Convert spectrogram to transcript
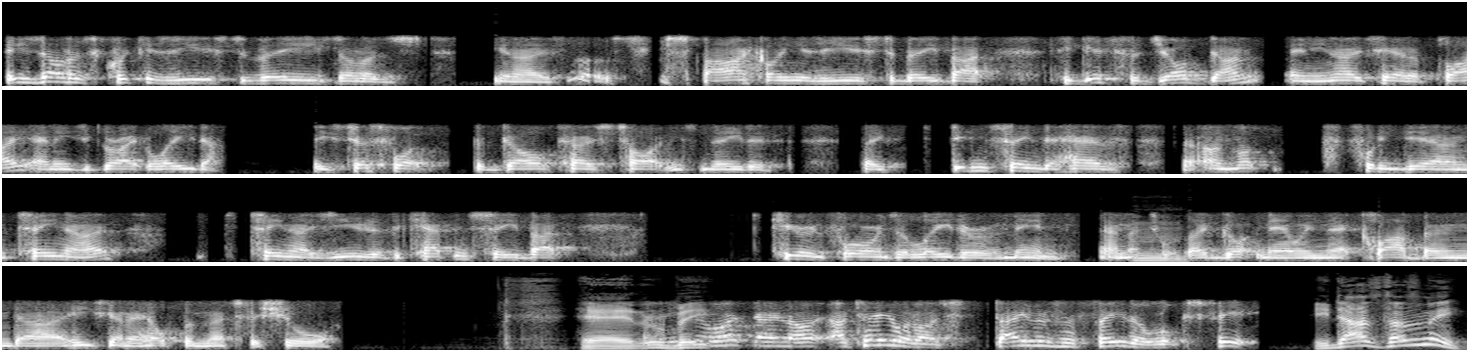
He's not as quick as he used to be. He's not as you know sparkling as he used to be, but he gets the job done, and he knows how to play, and he's a great leader. He's just what the Gold Coast Titans needed. They didn't seem to have. I'm not putting down Tino. Tino's new to the captaincy, but Kieran Foran's a leader of men, and that's what they've got now in that club, and uh, he's going to help them. That's for sure. Yeah, it'll And be. you know? And I, I tell you what, I, David Fifita looks fit. He does, doesn't he?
